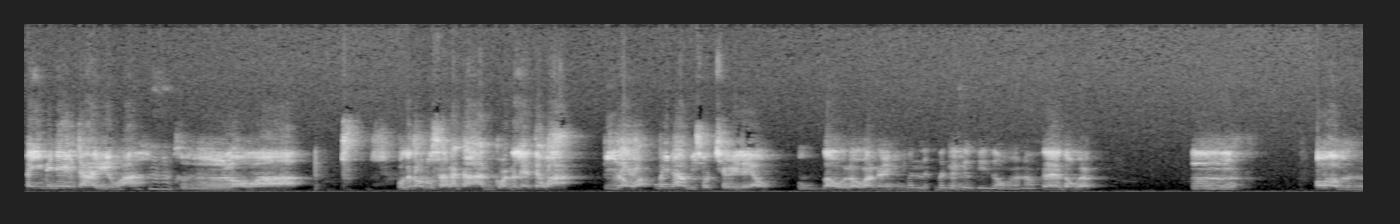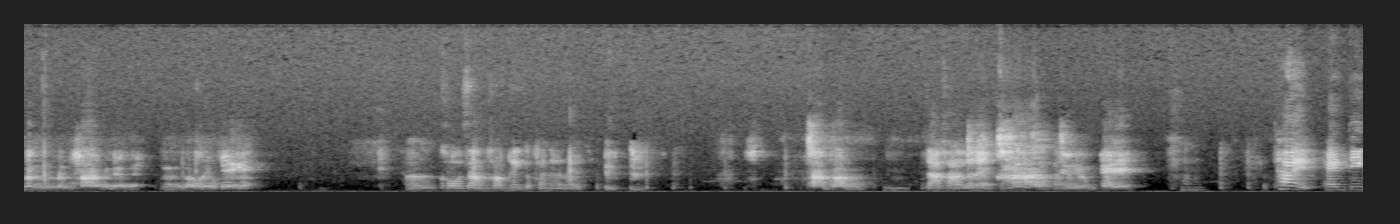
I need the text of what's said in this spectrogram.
อันนี้ไม่แน่ใจเลยว่ะ คือเราว่า มันก็ต้องดูสถานการณ์ก่อนนั่นแหละ แต่ว่าปีเราอะไม่น่ามีชดเชยแล้ว เราเราว่าเนี่ยมันมันจะเป็นปีสองแล้วเนาะน่าจะต้องแบบ อืมเพราะว่ามันมันมันผ่านไปแล้วไงอืมเราก็เลยโอเคโอเคอ่าขอสามคำให้กับคณะหน่อยสามพันอืมสาขาก็ได้ค่าเทอมแพงใช่แพงจริง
